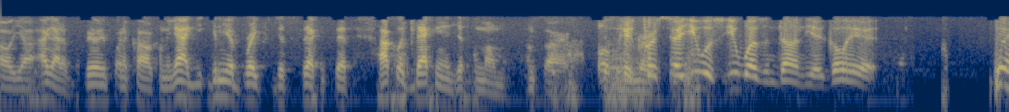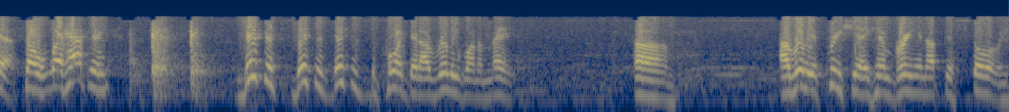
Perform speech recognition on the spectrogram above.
oh yeah, I got a very important call coming. Yeah, g- give me a break for just a second, Seth. I'll click back in in just a moment. I'm sorry. Okay, Chris, uh, you was you wasn't done yet. Go ahead. Yeah. So what happened? This is this is this is the point that I really want to make. Um, I really appreciate him bringing up this story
